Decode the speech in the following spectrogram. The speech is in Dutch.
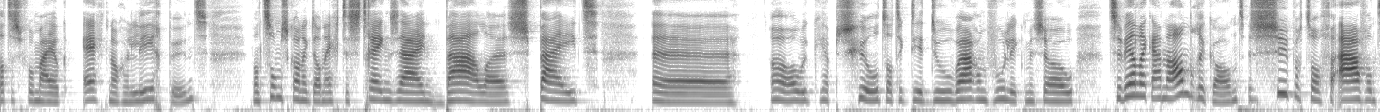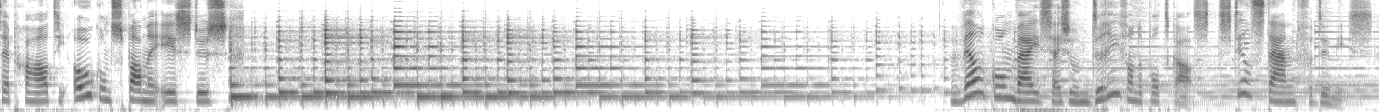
dat is voor mij ook echt nog een leerpunt. Want soms kan ik dan echt te streng zijn, balen, spijt. Uh, oh, ik heb schuld dat ik dit doe. Waarom voel ik me zo? Terwijl ik aan de andere kant een super toffe avond heb gehad, die ook ontspannen is. Dus. Welkom bij seizoen 3 van de podcast Stilstaan voor Dummies.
